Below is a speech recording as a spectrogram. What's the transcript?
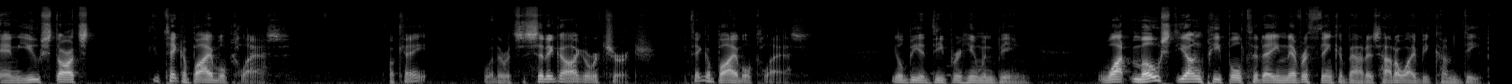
and you start, you take a Bible class, okay? Whether it's a synagogue or a church, you take a Bible class, you'll be a deeper human being. What most young people today never think about is how do I become deep?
